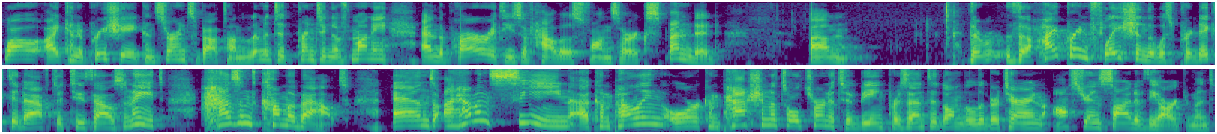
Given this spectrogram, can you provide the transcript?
While I can appreciate concerns about unlimited printing of money and the priorities of how those funds are expended, um, the, the hyperinflation that was predicted after 2008 hasn't come about, and I haven't seen a compelling or compassionate alternative being presented on the libertarian Austrian side of the argument.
